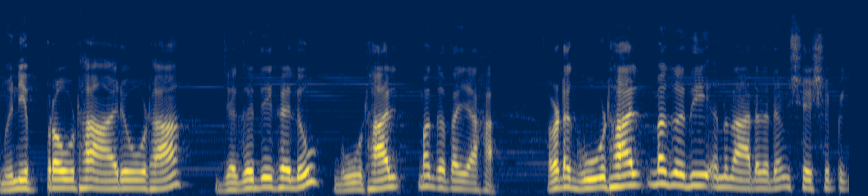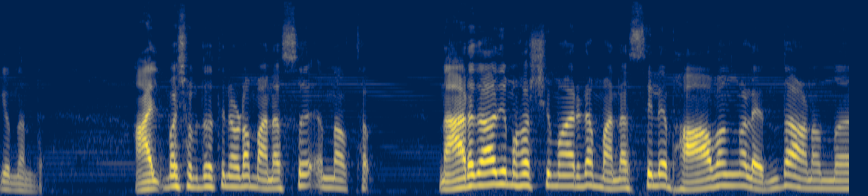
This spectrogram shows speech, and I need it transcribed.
മുനിപ്രൗഢ ആരൂഢ ജഗതിഹലു ഗൂഢാത്മഗതയ അവിടെ ഗൂഢാത്മഗതി എന്ന് നാരദനം വിശേഷിപ്പിക്കുന്നുണ്ട്. ആത്മശബ്ദത്തിനവിടെ മനസ്സ് എന്നർത്ഥം നാരദാദി മഹർഷിമാരുടെ മനസ്സിലെ ഭാവങ്ങൾ എന്താണെന്ന്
